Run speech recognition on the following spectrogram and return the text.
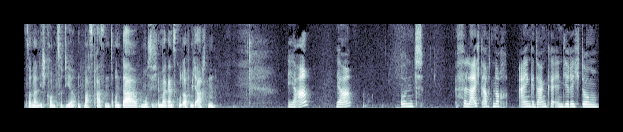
sondern ich komme zu dir und mach's passend. Und da muss ich immer ganz gut auf mich achten. Ja, ja. Und vielleicht auch noch ein Gedanke in die Richtung,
